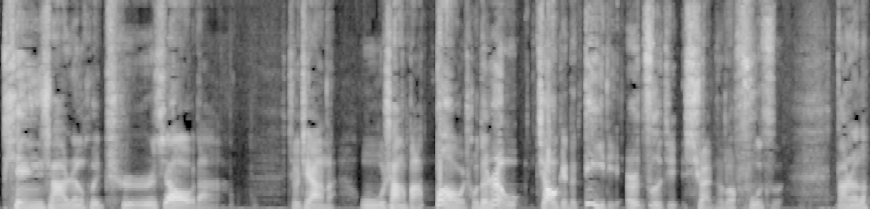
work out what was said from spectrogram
天下人会耻笑的。就这样呢，武尚把报仇的任务交给了弟弟，而自己选择了父子。当然了，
